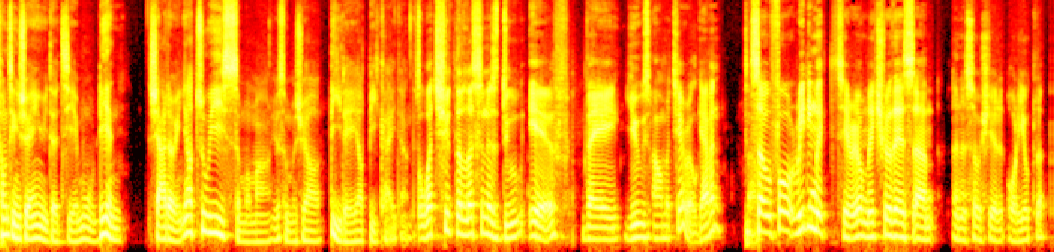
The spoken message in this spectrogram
通勤学英语的节目练 shadowing，要注意什么吗？有什么需要地雷要避开这样子？ What should the listeners do if they use our material, Gavin? So for reading material, make sure there's um, an associated audio clip.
